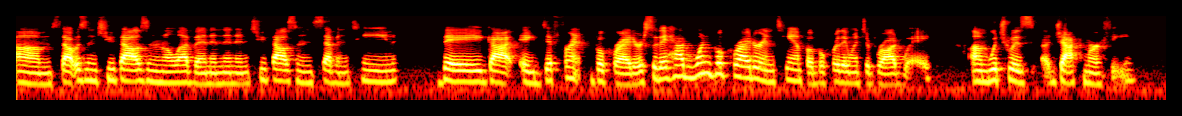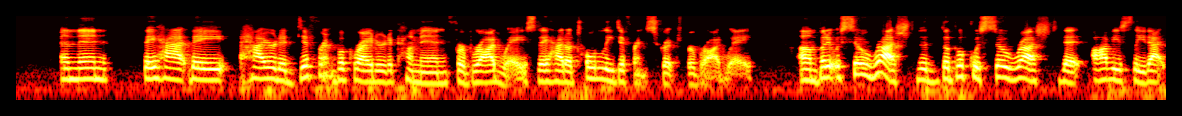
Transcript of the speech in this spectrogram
um, so that was in 2011 and then in 2017 they got a different book writer. So they had one book writer in Tampa before they went to Broadway, um, which was uh, Jack Murphy. And then they had they hired a different book writer to come in for Broadway. So they had a totally different script for Broadway. Um, but it was so rushed. The the book was so rushed that obviously that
